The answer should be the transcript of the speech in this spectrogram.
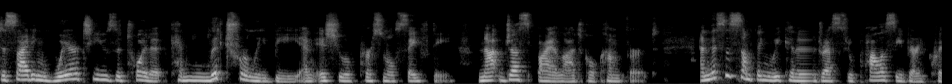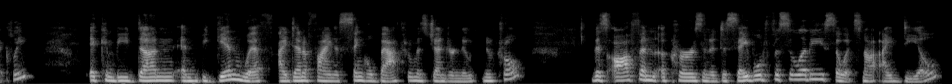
Deciding where to use the toilet can literally be an issue of personal safety, not just biological comfort. And this is something we can address through policy very quickly it can be done and begin with identifying a single bathroom as gender neutral. This often occurs in a disabled facility, so it's not ideal.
